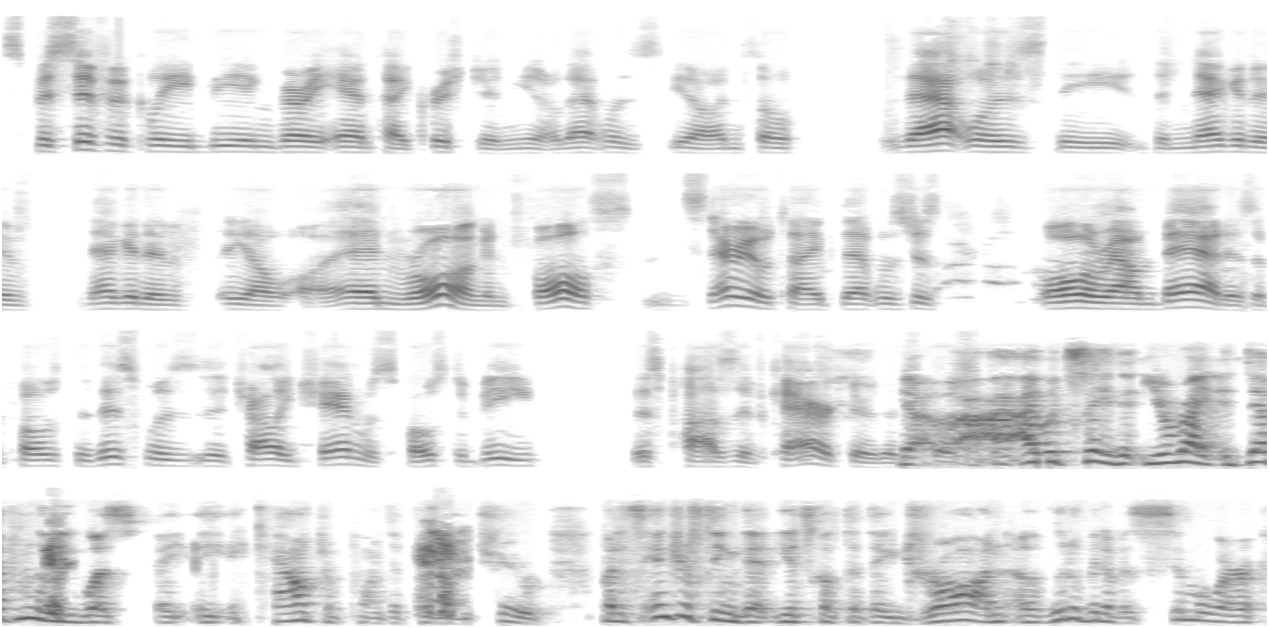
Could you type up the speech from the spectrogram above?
specifically being very anti-Christian. You know that was you know, and so that was the the negative negative, you know, and wrong and false stereotype that was just all around bad, as opposed to this was that Charlie Chan was supposed to be this positive character. yeah, I, I, would say that you're right. It definitely was a, a, counterpoint to be true. But it's interesting that Yitzchak that they draw on a little bit of a similar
